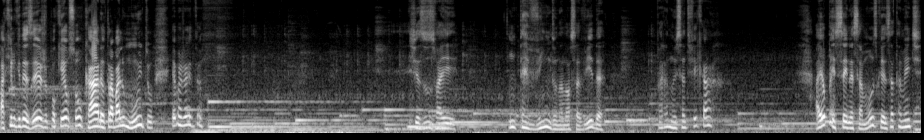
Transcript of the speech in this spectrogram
aquilo que desejo, porque eu sou o cara, eu trabalho muito. Eu, então... Jesus vai intervindo na nossa vida para nos santificar. Aí eu pensei nessa música exatamente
